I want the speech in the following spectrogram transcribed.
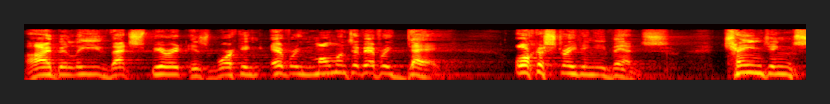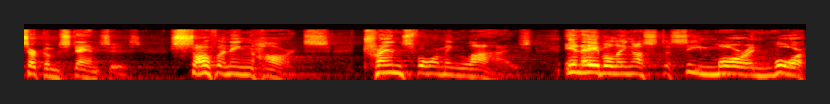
I believe that Spirit is working every moment of every day, orchestrating events, changing circumstances, softening hearts, transforming lives, enabling us to see more and more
